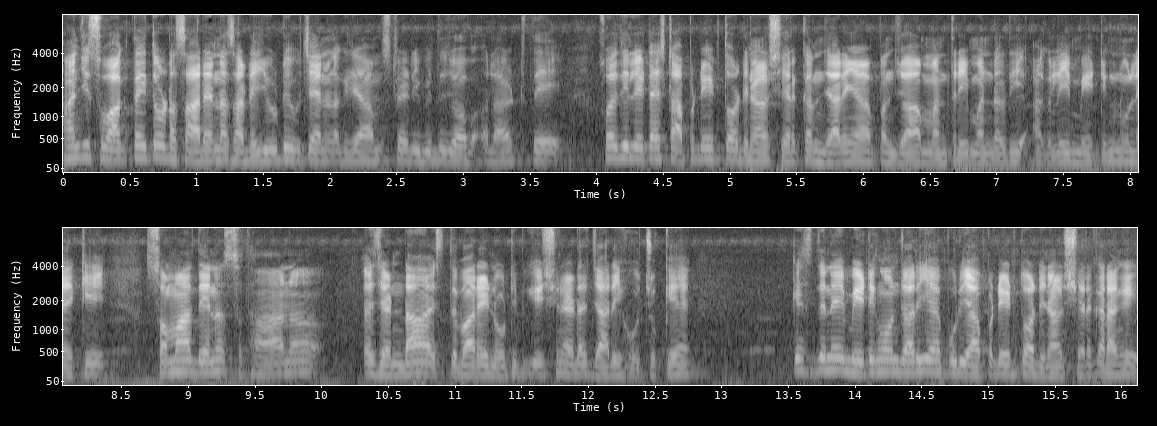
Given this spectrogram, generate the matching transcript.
ਹਾਂਜੀ, ਸਵਾਗਤ ਹੈ ਜੀ ਤੁਹਾਡਾ ਸਾਰਿਆਂ ਦਾ ਸਾਡੇ YouTube channel exam study with job alert ਤੇ। ਸੋ ਇਹਦੀ ਲੇਟੈਸਟ ਅਪਡੇਟ ਤੁਹਾਡੇ ਨਾਲ ਸ਼ੇਅਰ ਕਰਨ ਜਾ ਰਹੇ ਹਾਂ ਪੰਜਾਬ ਮੰਤਰੀ ਮੰਡਲ ਦੀ ਅਗਲੀ ਮੀਟਿੰਗ ਨੂੰ ਲੈ ਕੇ। ਸਮਾਂ ਦਿਨ ਸਥਾਨ ਏਜੰਡਾ ਇਸ ਦੇ ਬਾਰੇ ਨੋਟੀਫਿਕੇਸ਼ਨ ਜਿਹੜਾ ਜਾਰੀ ਹੋ ਚੁੱਕਿਆ ਹੈ। ਕਿਸ ਦਿਨ ਇਹ ਮੀਟਿੰਗ ਹੋਣ ਜਾ ਰਹੀ ਹੈ, ਪੂਰੀ ਅਪਡੇਟ ਤੁਹਾਡੇ ਨਾਲ ਸ਼ੇਅਰ ਕਰਾਂਗੇ।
